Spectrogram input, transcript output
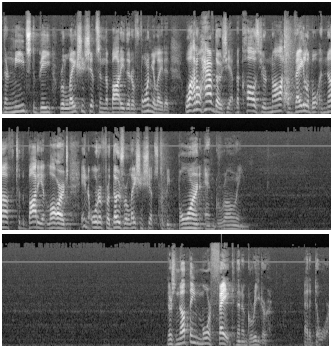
But there needs to be relationships in the body that are formulated. Well, I don't have those yet because you're not available enough to the body at large in order for those relationships to be born and growing. There's nothing more fake than a greeter at a door.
